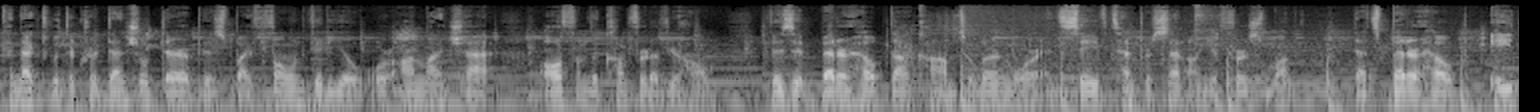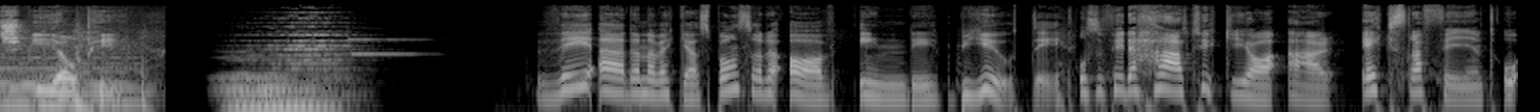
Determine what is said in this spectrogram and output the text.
Connect with a credentialed therapist by phone, video, or online chat, all from the comfort of your home. Visit betterhelp.com to learn more and save 10% on your first month. That's BetterHelp, H E L P. Vi är denna vecka sponsrade av Indie Beauty. Och Sofie, det här tycker jag är extra fint och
